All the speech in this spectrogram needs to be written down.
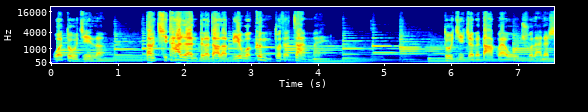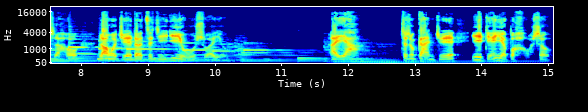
我妒忌了，当其他人得到了比我更多的赞美。妒忌这个大怪物出来的时候，让我觉得自己一无所有。哎呀，这种感觉一点也不好受。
